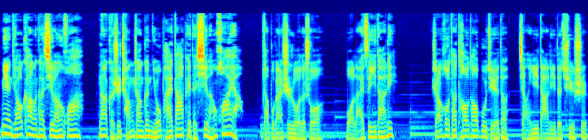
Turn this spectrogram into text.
面条看了看西兰花，那可是常常跟牛排搭配的西兰花呀。他不甘示弱地说：“我来自意大利。”然后他滔滔不绝地讲意大利的趣事，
